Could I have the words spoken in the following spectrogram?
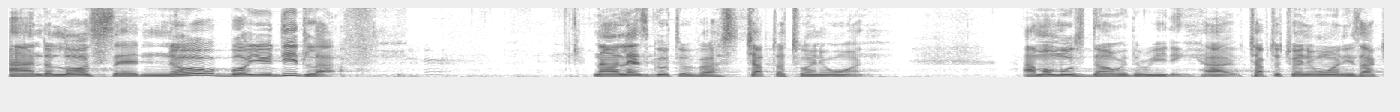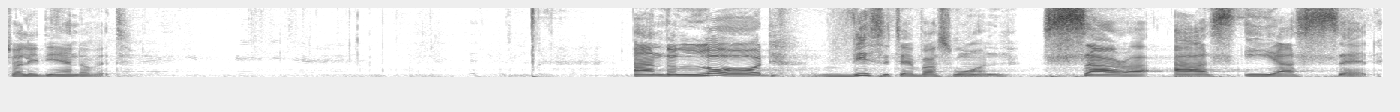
And the Lord said, No, but you did laugh. Now let's go to verse chapter 21. I'm almost done with the reading. Uh, chapter 21 is actually the end of it. And the Lord visited, verse 1, Sarah as he has said.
